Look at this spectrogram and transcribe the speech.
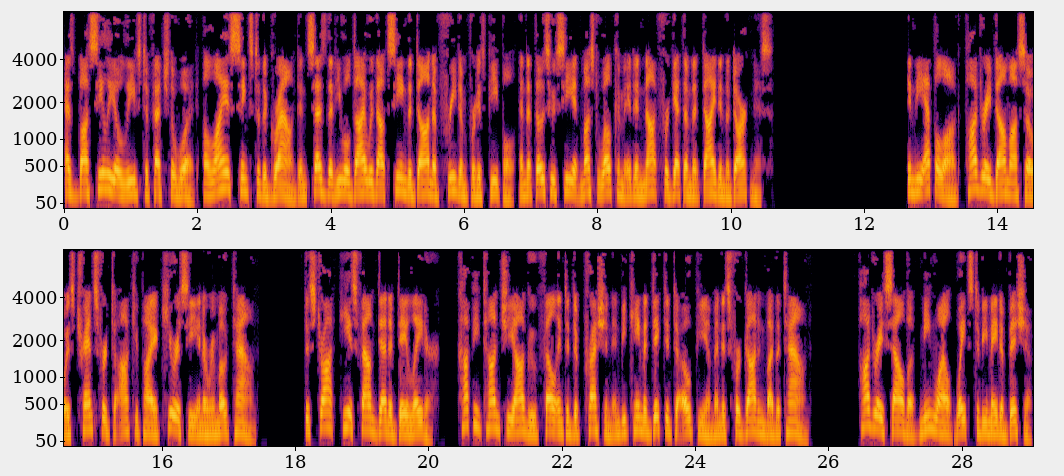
As Basilio leaves to fetch the wood, Elias sinks to the ground and says that he will die without seeing the dawn of freedom for his people, and that those who see it must welcome it and not forget them that died in the darkness. In the epilogue, Padre Damaso is transferred to occupy a curacy in a remote town. Distraught, he is found dead a day later. Capitan Tiago fell into depression and became addicted to opium and is forgotten by the town. Padre Salva, meanwhile, waits to be made a bishop.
